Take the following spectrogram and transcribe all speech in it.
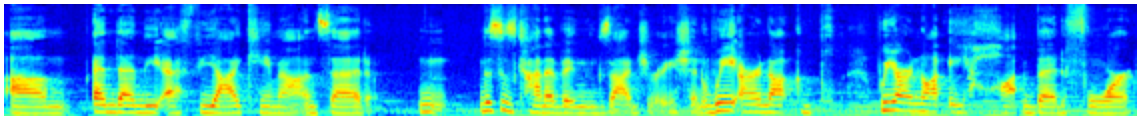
Um, and then the FBI came out and said, mm, this is kind of an exaggeration. We are not compl- we are not a hotbed for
